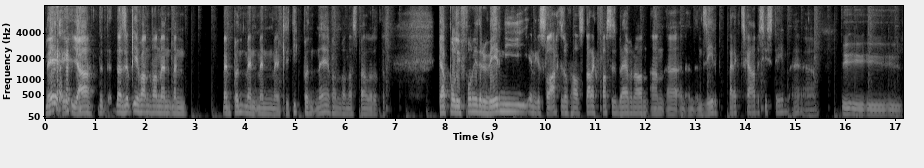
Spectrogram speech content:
Nee, eh, ja, dat is ook een van, van mijn, mijn, mijn punt, mijn, mijn, mijn kritiekpunt nee, van, van dat spel. Dat er, ja, Polyphony er weer niet in geslaagd is of halstarrig vast is blijven houden aan eh, een, een, een zeer beperkt schadesysteem. Hè. Eh, u, u, u,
